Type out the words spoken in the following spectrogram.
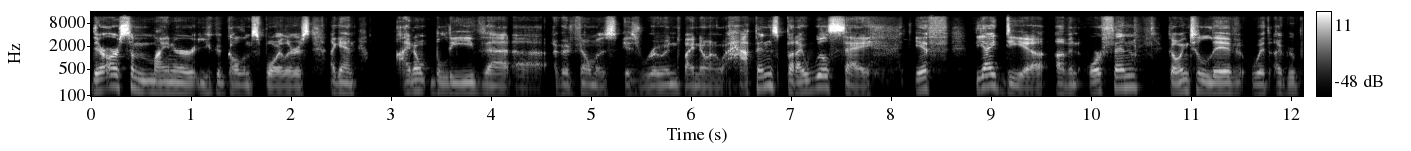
there are some minor, you could call them spoilers. Again, I don't believe that uh, a good film is is ruined by knowing what happens, but I will say if the idea of an orphan going to live with a group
